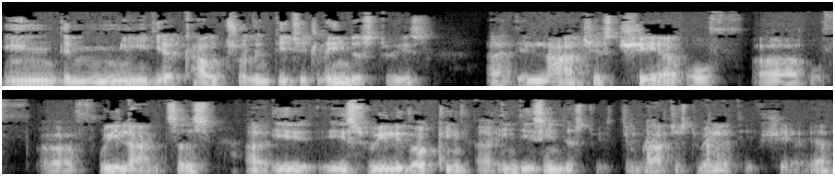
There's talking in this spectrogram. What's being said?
in the media, cultural, and digital industries, uh, the largest share of uh, of freelancers is really working in these industries, the largest relative share. Yeah,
